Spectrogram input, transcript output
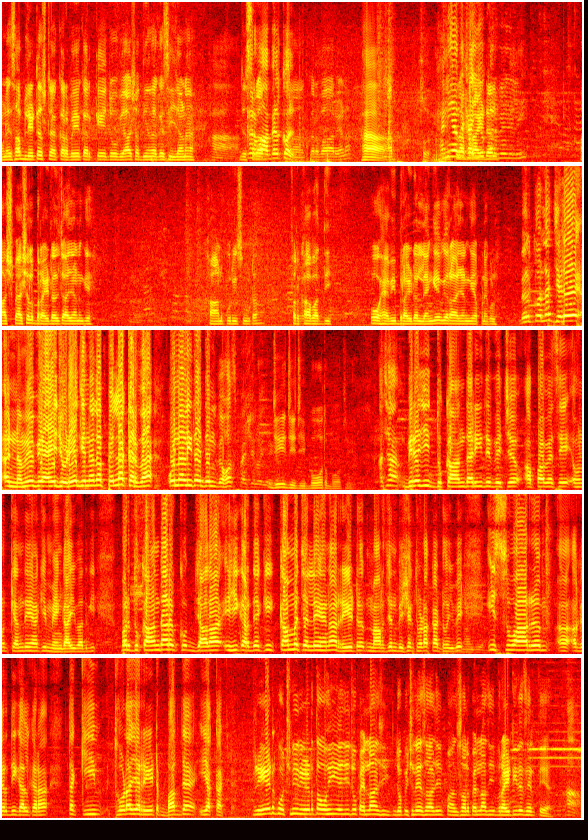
ਹੁਣ ਇਹ ਸਭ ਲੇਟੈਸਟ ਹੈ ਕਰਵੇ ਕਰਕੇ ਜੋ ਵਿਆਹ ਸ਼ਾਦੀਆਂ ਦਾ ਅੱਗੇ ਸੀ ਜਾਣਾ ਹਾਂ ਕਰਵਾ ਬਿਲਕੁਲ। ਹਾਂ, ਕਰਵਾ ਰਹੇ ਨਾ। ਹਾਂ। ਸੋਰੀ ਹਨੀਆਂ ਦਿਖਾਈਓ ਕਰਵੇ ਦੇ ਲਈ। ਆ ਸਪੈਸ਼ਲ ਬ੍ਰਾਈਡਲ ਚ ਆ ਜਾਣਗੇ। ਖਾਨਪੁਰੀ ਸੂਟ ਆ ਫਰਖਾਬਾਦੀ। ਉਹ ਹੈਵੀ ਬ੍ਰਾਈਡਲ ਲਹਿੰਗੇ ਵਗੈਰਾ ਆ ਜਾਣਗੇ ਆਪਣੇ ਕੋਲ। ਬਿਲਕੁਲ ਜਿਹੜੇ ਨਵੇਂ ਵਿਆਹੇ ਜੋੜੇ ਆ, ਜਿਨ੍ਹਾਂ ਦਾ ਪਹਿਲਾ ਕਰਵਾ ਉਹਨਾਂ ਲਈ ਤਾਂ ਇਹ ਦਿਨ ਬਹੁਤ ਸਪੈਸ਼ਲ ਹੋ। ਜਾਏਗਾ ਜੀ ਜੀ ਜੀ ਬਹੁਤ ਬਹੁਤ ਜੀ। ਅੱਛਾ ਵੀਰੇ ਜੀ ਦੁਕਾਨਦਾਰੀ ਦੇ ਵਿੱਚ ਆਪਾਂ ਵੈਸੇ ਹੁਣ ਕਹਿੰਦੇ ਆ ਕਿ ਮਹਿੰਗਾਈ ਵੱਧ ਗਈ ਪਰ ਦੁਕਾਨਦਾਰ ਜ਼ਿਆਦਾ ਇਹੀ ਕਰਦੇ ਆ ਕਿ ਕੰਮ ਚੱਲੇ ਹੈ ਨਾ ਰੇਟ ਮਾਰਜਨ ਬੇਸ਼ੱਕ ਥੋੜਾ ਘੱਟ ਹੋ ਜਾਵੇ। ਇਸ ਵਾਰ ਅ, ਅਗਰ ਦੀ ਗੱਲ ਕਰਾਂ ਤਾਂ ਕੀ ਥੋੜਾ ਜਿਹਾ ਰੇਟ ਵੱਧ ਹੈ ਜਾਂ ਘੱਟ? ਹੈ ਰੇਟ ਕੁਛ ਨਹੀਂ ਰੇਟ ਤਾਂ ਉਹੀ ਹੈ ਜੀ ਜੋ ਪਹਿਲਾਂ ਸੀ ਜੋ ਪਿਛਲੇ ਸਾਲ ਜੀ 5 ਸਾਲ ਪਹਿਲਾਂ ਸੀ ਵੈਰਾਈਟੀ ਦੇ ਸਿਰ ਤੇ ਆ। ਹਾਂ।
